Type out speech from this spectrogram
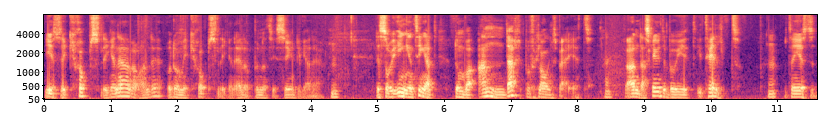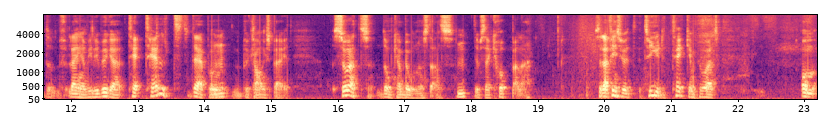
Jesus är kroppsligen närvarande och de är kroppsligen eller på något vis synliga där. Mm. Det står ju ingenting att de var andar på förklaringsberget. Nej. För andar ska ju inte bo i, i tält. Mm. Utan just, lärjungarna vill ju bygga tä- tält där på Mm. förklaringsberget. Så att de kan bo någonstans. Mm. Det vill säga kropparna. Så där finns ju ett tydligt tecken på att om,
